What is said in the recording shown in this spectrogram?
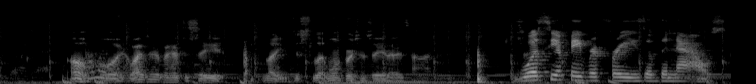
Oh boy, why does everybody have to say it? Like just let one person say it at a time. What's your favorite phrase of the nows?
